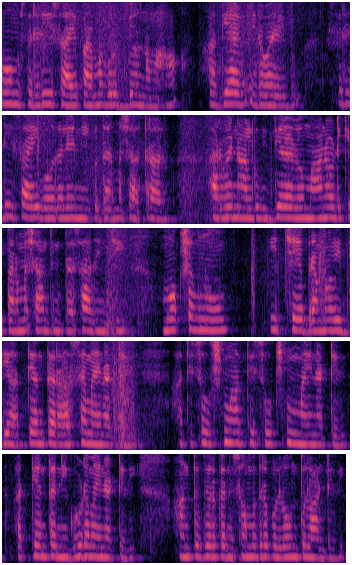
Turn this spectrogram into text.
ఓం షిరిడి సాయి పరమ గురుభ్యో నమ. అధ్యాయం ఇరవై ఐదు షిరిడి సాయి బోధలే నీకు ధర్మశాస్త్రాలు. అరవై నాలుగు విద్యలలో మానవుడికి పరమశాంతిని ప్రసాదించి మోక్షమును ఇచ్చే బ్రహ్మ విద్య అత్యంత రహస్యమైనట్టిది. అతి సూక్ష్మ అతి సూక్ష్మమైనట్టిది. అత్యంత నిగూఢమైనట్టిది. అంత దొరకని సముద్రపు లోంతు లాంటిది.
